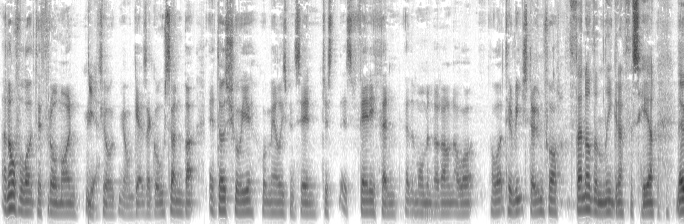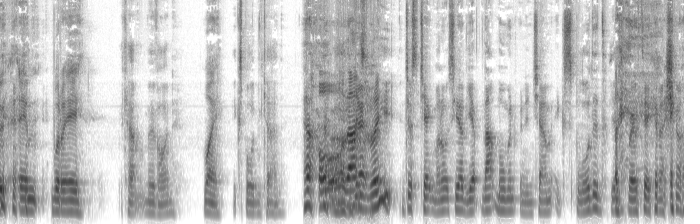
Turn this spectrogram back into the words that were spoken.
an awful lot to throw him on. Yeah. So you know, get us a goal, son. But it does show you what Melly's been saying. Just it's very thin at the moment. There aren't a lot, a lot to reach down for. thinner than Leigh Griffiths' hair. Now, um, we're uh, We can't move on. why? Exploding can. Oh, that's right. Just check my notes here. Yep, that moment when Ntcham exploded while taking a shot.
